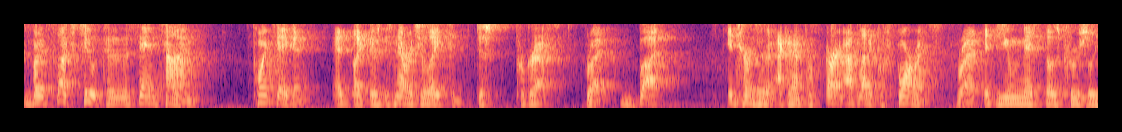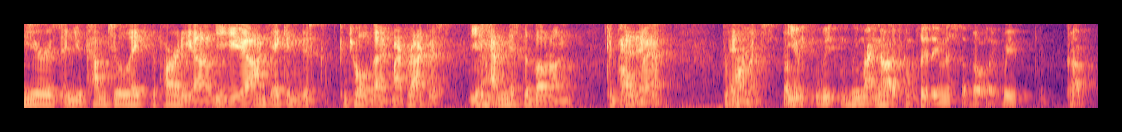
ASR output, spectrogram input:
But it sucks too because at the same time, point taken. It, like there's, it's never too late to just progress. right, But in terms of academic perf- or athletic performance, right. if you miss those crucial years and you come too late to the party of Yeah. I'm taking this control of the- my practice, you kind of miss the boat on competitive Oh, man. performance. But You- we, we, we might not have completely missed the boat. Like we got,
